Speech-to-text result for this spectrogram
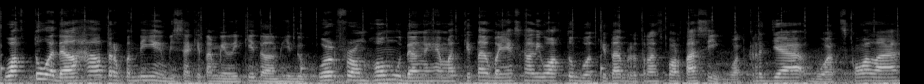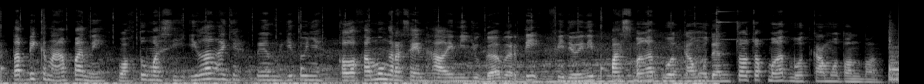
Waktu adalah hal terpenting yang bisa kita miliki dalam hidup. Work from home udah ngehemat kita banyak sekali waktu buat kita bertransportasi, buat kerja, buat sekolah. Tapi kenapa nih waktu masih hilang aja dengan begitunya? Kalau kamu ngerasain hal ini juga, berarti video ini pas banget buat kamu dan cocok banget buat kamu tonton.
